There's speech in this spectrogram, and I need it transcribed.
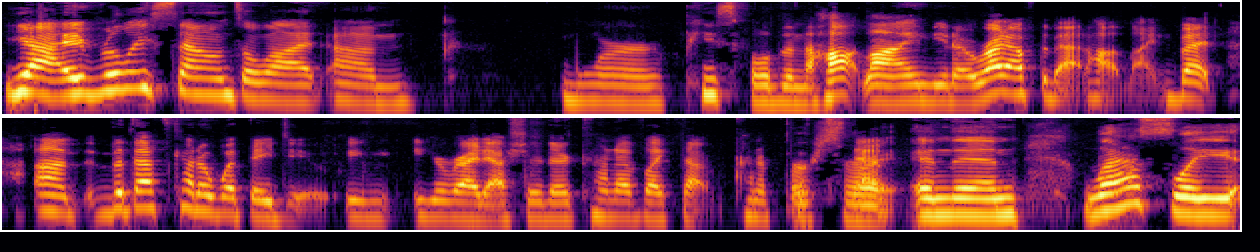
Yeah, it really sounds a lot. Um, more peaceful than the hotline, you know, right off the bat hotline. But um, but that's kind of what they do. You're right, Ashley. They're kind of like that kind of first that's step. Right. And then lastly,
